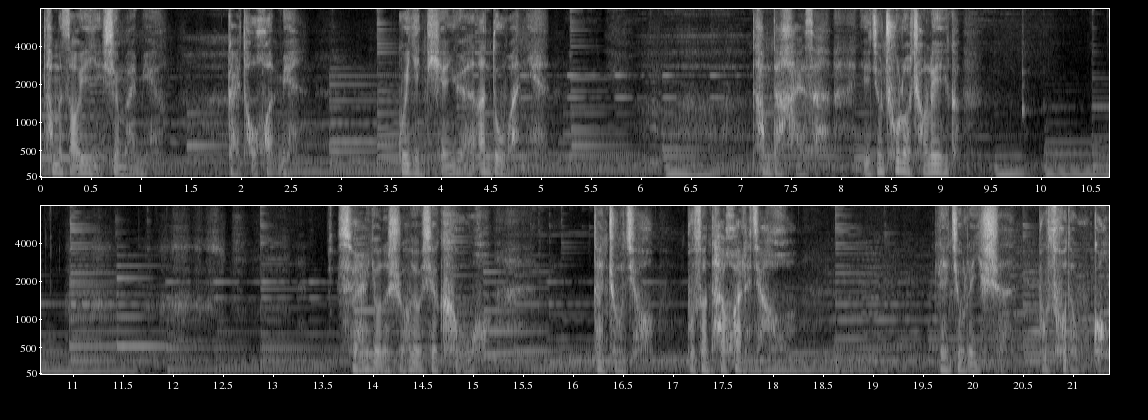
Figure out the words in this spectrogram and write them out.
他们早已隐姓埋名，改头换面，归隐田园，安度晚年。他们的孩子已经出落成了一个，虽然有的时候有些可恶，但终究不算太坏的家伙，练就了一身不错的武功。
